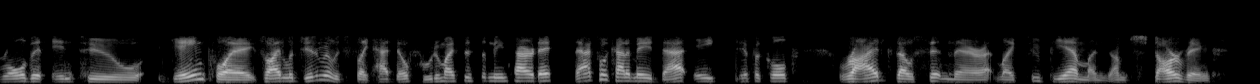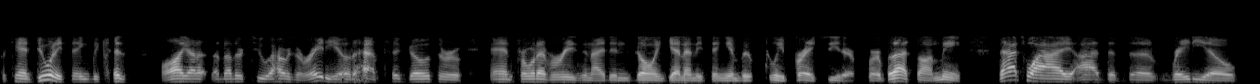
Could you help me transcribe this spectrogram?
rolled it into gameplay. So I legitimately just like had no food in my system the entire day. That's what kind of made that a difficult ride because I was sitting there at like 2 p.m. and I'm starving but can't do anything because well I got another two hours of radio to have to go through and for whatever reason I didn't go and get anything in between breaks either. For but that's on me. That's why I uh, the the radio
